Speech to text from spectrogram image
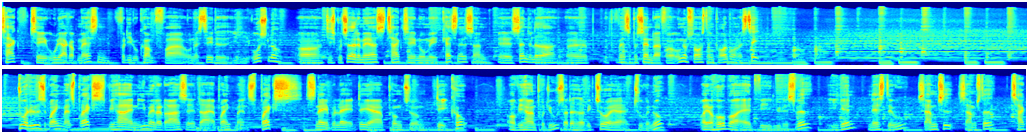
Tak til Ole Jakob Madsen, fordi du kom fra Universitetet i Oslo og diskuterede det med os. Tak til Nomi Katznelson, øh, centerleder, øh, professor på Center for Ungdomsforskning på Aalborg Universitet. Du har lyttet til Brinkmanns Brix. Vi har en e-mailadresse, der er brinkmannsbrix, og vi har en producer, der hedder Victoria Tuveno. Og jeg håber, at vi lyttes ved igen næste uge, samme tid, samme sted. Tak,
